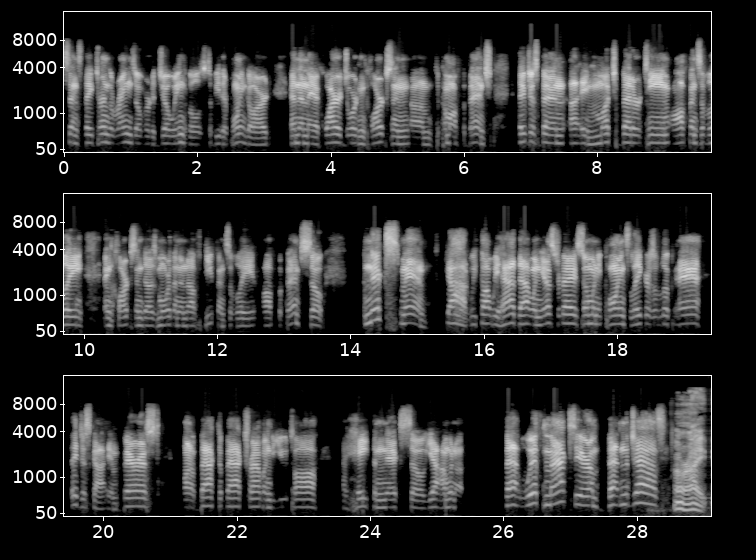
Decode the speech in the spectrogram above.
since they turned the reins over to Joe Ingles to be their point guard, and then they acquired Jordan Clarkson um, to come off the bench. They've just been a, a much better team offensively, and Clarkson does more than enough defensively off the bench. So the Knicks, man, God, we thought we had that one yesterday. So many points. Lakers have looked, eh. They just got embarrassed on a back-to-back traveling to Utah. I hate the Knicks, so yeah, I'm gonna bet with Max here. I'm betting the Jazz. All right.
